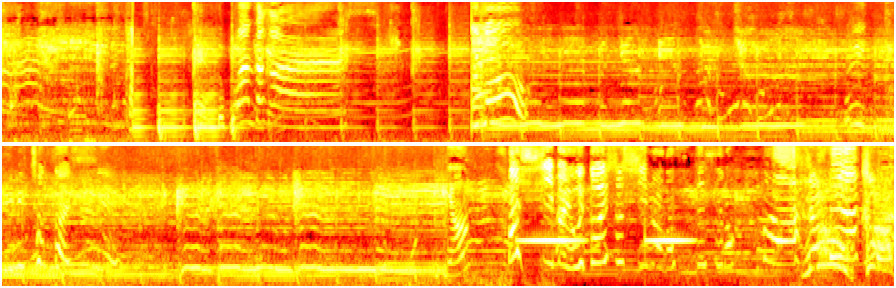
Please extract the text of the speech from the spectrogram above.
미쳤다, 이씨. 야? 아, 씨발, 여기 또 있어, 씨발. 나 진짜 싫어. 아. No, God,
